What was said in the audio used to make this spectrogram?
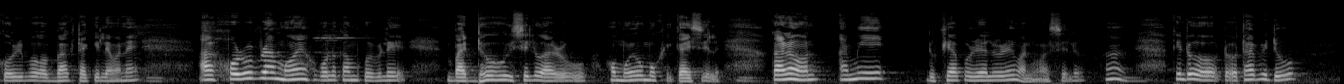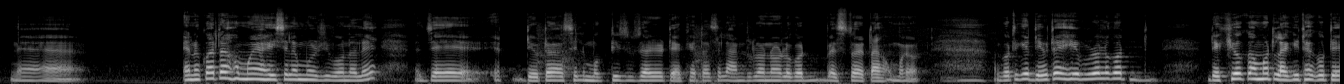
কৰিব অভ্যাস থাকিলে মানে আৰু সৰুৰ পৰা মই সকলো কাম কৰিবলৈ বাধ্য হৈছিলোঁ আৰু সময়ো মোক শিকাইছিলে। কাৰণ আমি দুখীয়া পৰিয়ালৰে মানুহ আছিলোঁ হা। কিন্তু তথাপিতো এনেকুৱা এটা সময় আহিছিলে মোৰ জীৱনলৈ যে দেউতা আছিল মুক্তি যুঁজাৰু তেখেত আছিল আন্দোলনৰ লগত ব্যস্ত এটা সময়ত। গতিকে দেউতাই সেইবোৰৰ লগত দেশীয় কামত লাগি থাকোঁতে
